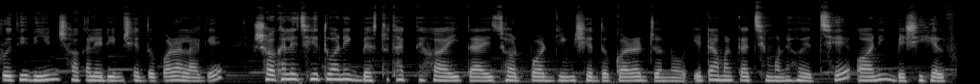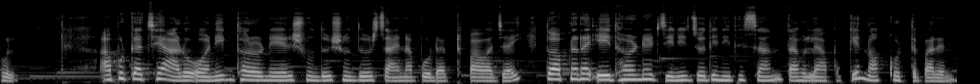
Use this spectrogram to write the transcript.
প্রতিদিন সকালে ডিম সেদ্ধ করা লাগে। সকালে যেহেতু অনেক ব্যস্ত থাকতে হয়, তাই ঝটপট ডিম সেদ্ধ করার জন্য এটা আমার কাছে মনে হয়েছে অনেক বেশি হেল্পফুল আপুর কাছে আরও অনেক ধরনের সুন্দর সুন্দর চায়না প্রোডাক্ট পাওয়া যায়। তো আপনারা এই ধরনের জিনিস যদি নিতে চান, তাহলে আপুকে নক করতে পারেন।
